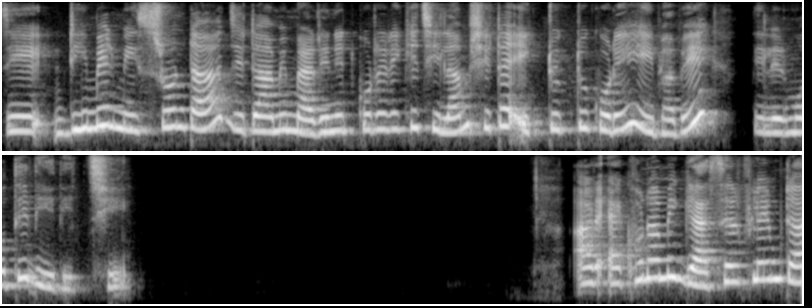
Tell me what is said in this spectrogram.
যে ডিমের মিশ্রণটা যেটা আমি ম্যারিনেট করে রেখেছিলাম সেটা একটু একটু করে এইভাবে তেলের মধ্যে দিয়ে দিচ্ছি। আর এখন আমি গ্যাসের ফ্লেমটা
